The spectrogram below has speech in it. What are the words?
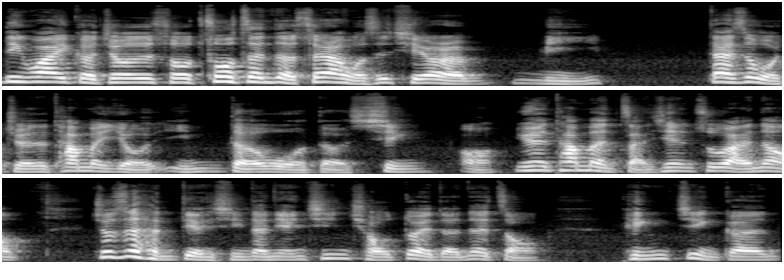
另外一个就是说，说真的，虽然我是七六人迷，但是我觉得他们有赢得我的心哦，因为他们展现出来那种就是很典型的年轻球队的那种拼劲跟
